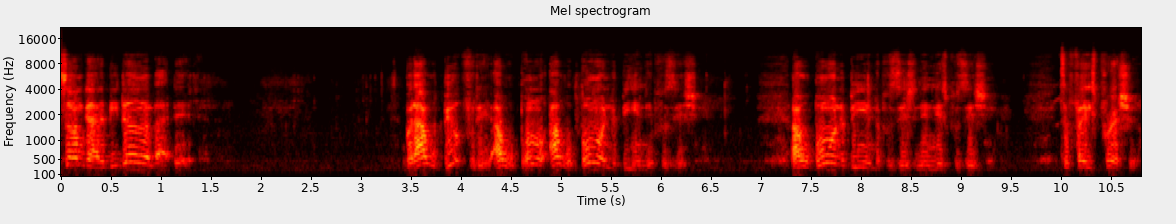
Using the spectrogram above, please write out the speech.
Something got to be done about that. But I was built for this. I was born. I was born to be in this position. I was born to be in the position, in this position, to face pressure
